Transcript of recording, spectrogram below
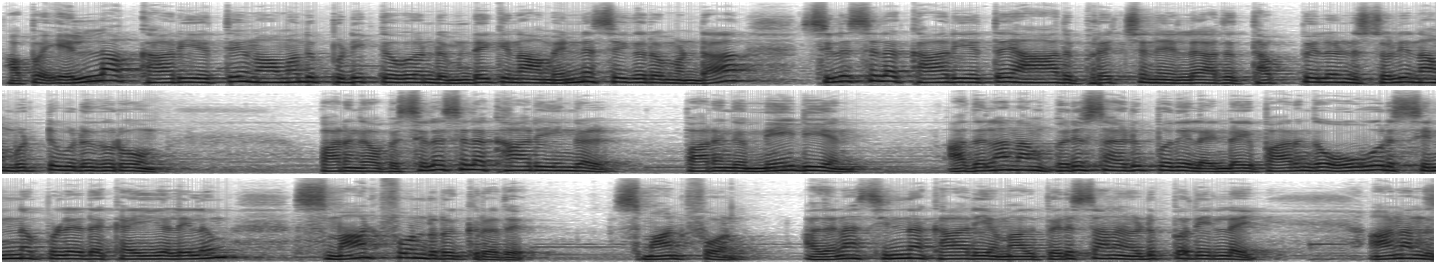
அப்போ எல்லா காரியத்தையும் நாம் வந்து பிடிக்க வேண்டும். இன்றைக்கு நாம் என்ன செய்கிறோம்டா சில சில காரியத்தை "ஆ, அது பிரச்சனை இல்லை அது தப்பில்லைன்னு சொல்லி நாம் விட்டு விடுகிறோம். பாருங்கள் அப்போ சில சில காரியங்கள் பாருங்கள் மீடியன் அதெல்லாம் நாங்கள் பெருசாக எடுப்பதில்லை. இன்றைக்கு பாருங்கள் ஒவ்வொரு சின்ன பிள்ளையோட கைகளிலும் ஸ்மார்ட் ஃபோன் இருக்கிறது. ஸ்மார்ட் ஃபோன் அதெல்லாம் சின்ன காரியம் அது பெருசாக நான் எடுப்பதில்லை. ஆனால் அந்த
